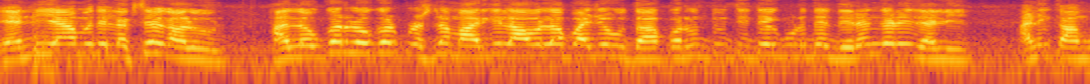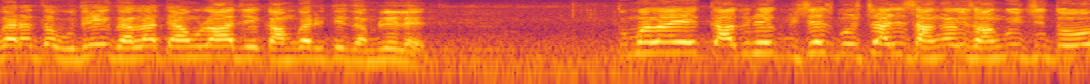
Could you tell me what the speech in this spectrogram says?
यांनी यामध्ये लक्ष घालून हा लवकर लवकर प्रश्न मार्गी लावला पाहिजे होता परंतु तिथे कुठे दिरंगाई झाली आणि कामगारांचा उद्रेक झाला. त्यामुळे आज हे कामगार इथे जमलेले आहेत. तुम्हाला एक अजून एक विशेष गोष्ट अशी सांगा सांगू इच्छितो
